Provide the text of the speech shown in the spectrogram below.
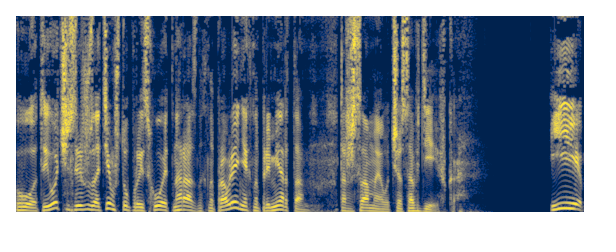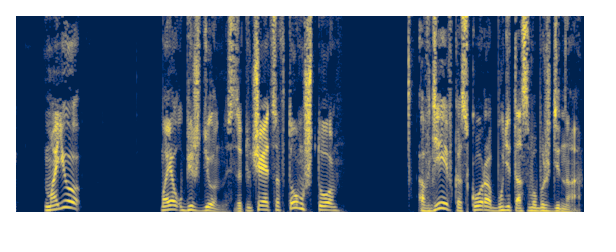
Вот, и очень слежу за тем, что происходит на разных направлениях, например, там, та же самая вот сейчас Авдеевка. И мое, моя убежденность заключается в том, что Авдеевка скоро будет освобождена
